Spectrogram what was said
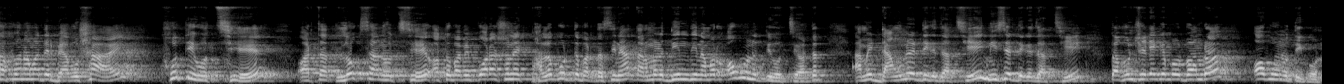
যখন আমাদের ব্যবসায় ক্ষতি হচ্ছে, অর্থাৎ লোকসান হচ্ছে, অথবা আমি পড়াশোনায় ভালো করতে পারতেছি না, তার মানে দিন দিন আমার অবনতি হচ্ছে। অর্থাৎ আমি ডাউনের দিকে যাচ্ছি, নিচের দিকে যাচ্ছি, তখন সেটাকে বলব আমরা অবনতি কোণ।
